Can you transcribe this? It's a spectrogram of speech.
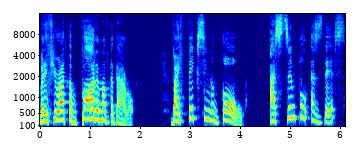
but if you're at the bottom of the barrel, by fixing a goal As simple as this,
